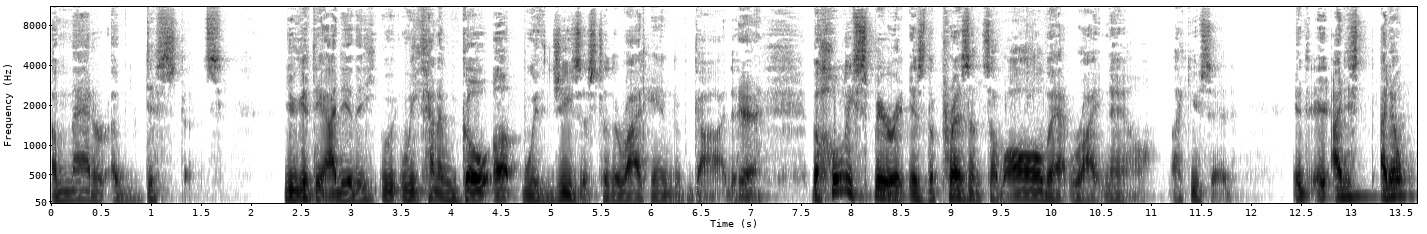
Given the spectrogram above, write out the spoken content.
a matter of distance. You get the idea that he, we, we kind of go up with Jesus to the right hand of God. Yeah. The Holy Spirit is the presence of all that right now, like you said. It, it, I just I don't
